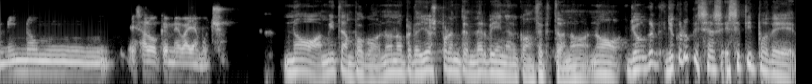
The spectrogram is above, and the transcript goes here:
mí no es algo que me vaya mucho. No, a mí tampoco. No, no, pero yo es por entender bien el concepto. No, no. Yo, yo creo que ese tipo de,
